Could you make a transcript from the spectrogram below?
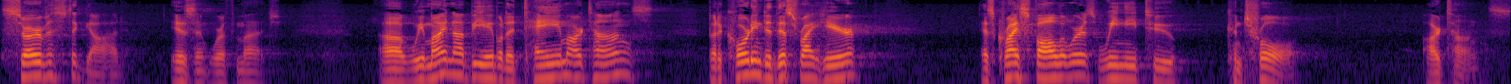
service to God isn't worth much. Uh, we might not be able to tame our tongues, but according to this right here, as Christ followers, we need to control our tongues.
